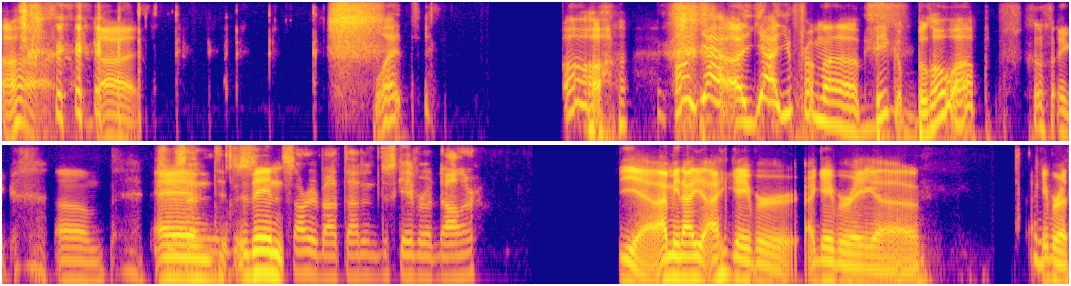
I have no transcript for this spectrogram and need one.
oh god. What? Oh, oh yeah, uh, yeah. You from a big blow up, like, um, You should've said, and then sorry about that, and just gave her a dollar. yeah. I mean, I I gave her I gave her a uh, I gave her a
